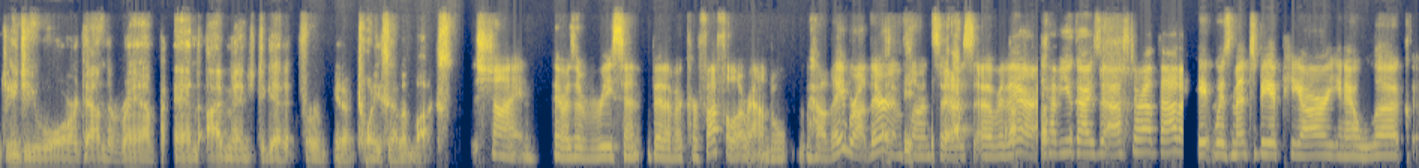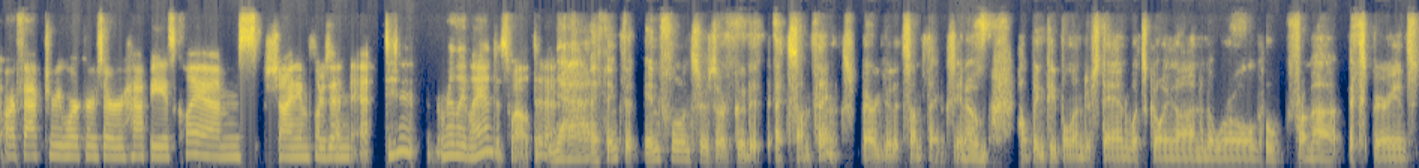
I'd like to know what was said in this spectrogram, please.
Gigi wore down the ramp, and I've managed to get it for you know twenty seven bucks. Shein. There was a recent bit of a kerfuffle around how they brought their influencers yeah. over there. Have you guys asked about that? It was meant to be a PR, you know, look, our factory workers are happy as clams, Shein influencers, and it didn't really land as well, did it? Yeah, I think that influencers are good at, at some things, very good at some things, you know, helping people understand what's going on in the world from a experience,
